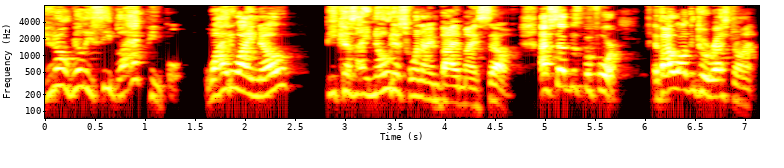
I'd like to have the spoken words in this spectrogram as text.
you don't really see black people. Why do I know? Because I notice when I'm by myself. I've said this before. If I walk into a restaurant,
